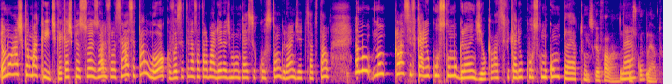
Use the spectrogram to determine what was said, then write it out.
Eu não acho que é uma crítica, é que as pessoas olham e falam assim: ah, você tá louco, você teve essa trabalheira de montar esse curso tão grande, etc. Tal. Eu não, não classificaria o curso como grande, eu classificaria o curso como completo. Isso que eu ia falar. Né? Curso completo.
